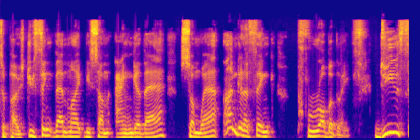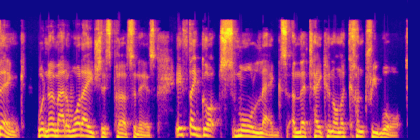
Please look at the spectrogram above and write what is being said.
to post. Do you think there might be some anger there somewhere? I'm going to think probably. Do you think well, no matter what age this person is, if they've got small legs and they're taken on a country walk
